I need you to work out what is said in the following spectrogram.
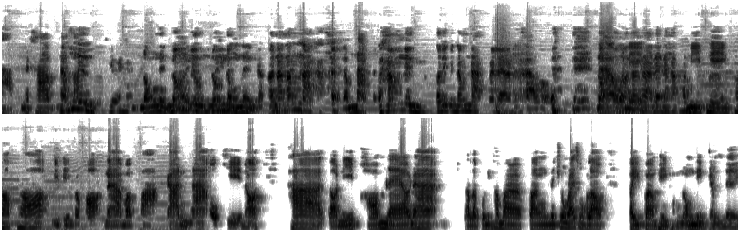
าสตร์นะครับน้ำหนึ่งใช่ไหมครับ น้องหนึ่งน้องหนึ่งน้น้อองงหหนึ่นึ่งงอันนั้นน้ำหนักอะน้ำหนักน้ำหนึ่งตอนนี้เป็นน้ำหนักไปแล้วนะคครับรับผมนะฮะวันนี้ทักทายได้นะครับ มีเพลงเพราะๆมีเพลงเพราะๆนะฮะมาฝากกันนะโอเคเนาะ ถ้าตอนนี้พร้อมแล้วนะฮะสำหรับคนที่เข้ามาฟังในช่วงไลฟ์ของเราไปฟังเพลงของน้องหนึ่งกันเลย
